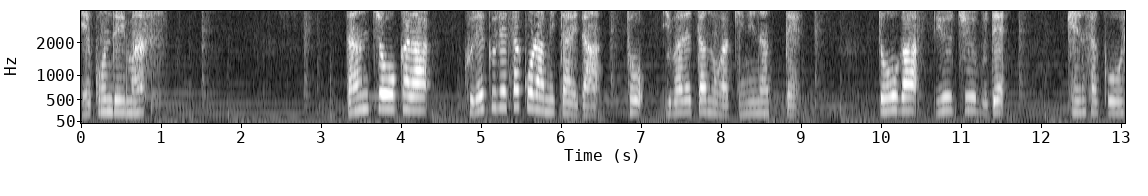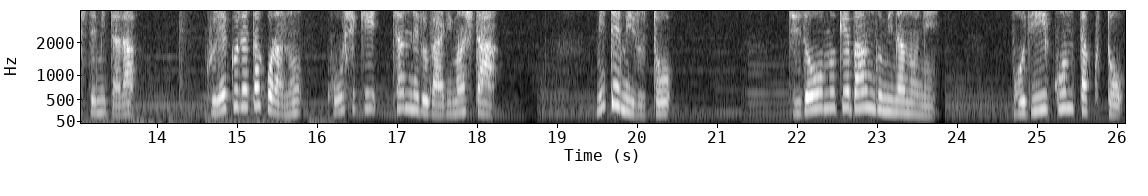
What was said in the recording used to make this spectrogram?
冷え込んでいます。団長からくれくれタコラみたいだと言われたのが気になって動画 YouTube で検索をしてみたらくれくれタコラの公式チャンネルがありました。見てみると児童向け番組なのにボディコンタクト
